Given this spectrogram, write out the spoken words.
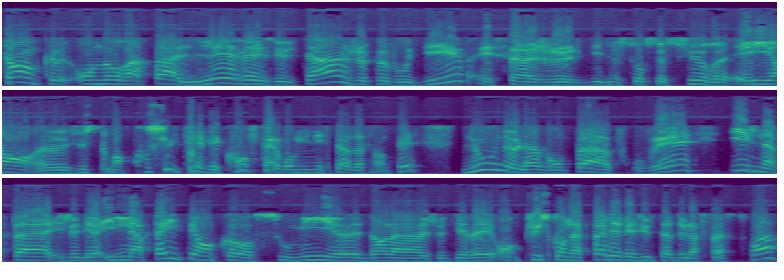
tant qu'on n'aura pas les résultats, je peux vous dire, et ça je le dis de source sûre, ayant euh, justement consulté mes confrères au ministère de la Santé, nous ne l'avons pas approuvé. Il n'a pas, je veux dire, il n'a pas été encore soumis euh, dans la, je dirais, puisqu'on n'a pas les résultats de la phase 3.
